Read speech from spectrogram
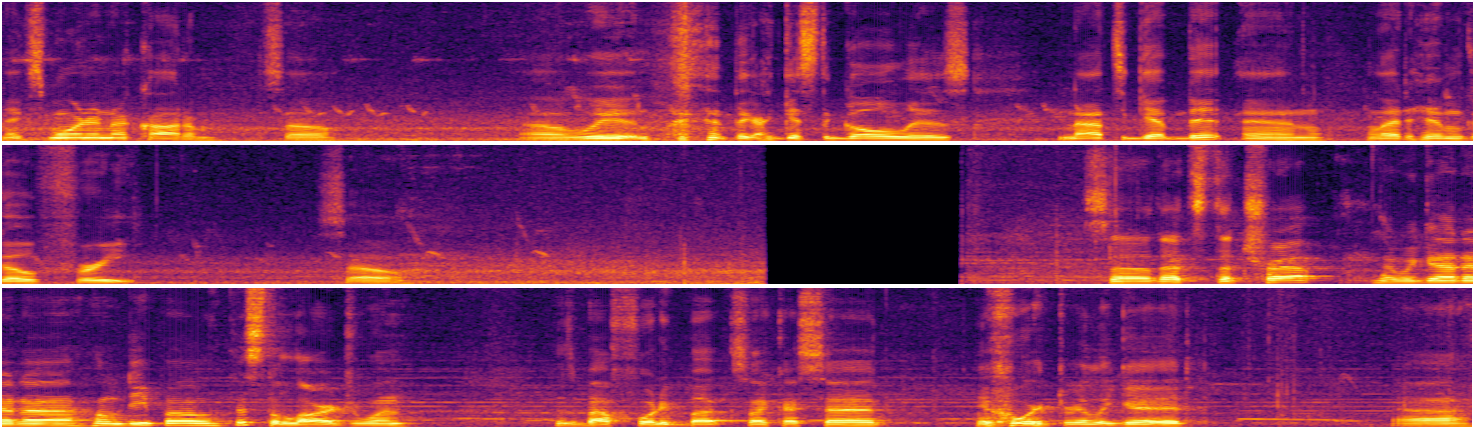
Next morning I caught them. So uh, we, I guess the goal is not to get bit and let him go free. So So that's the trap that we got at uh, Home Depot. This is the large one. It's about 40 bucks like I said. It worked really good. Uh,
